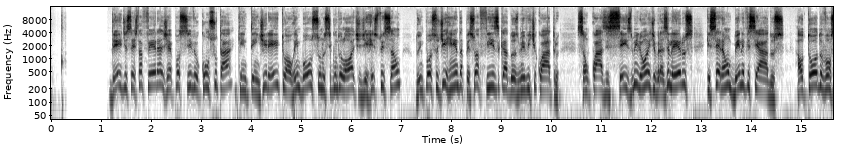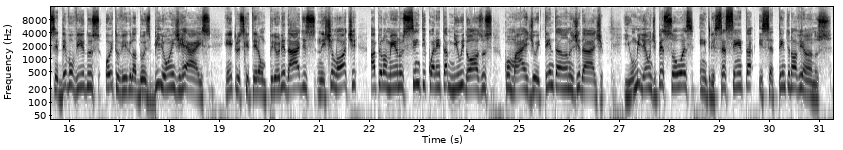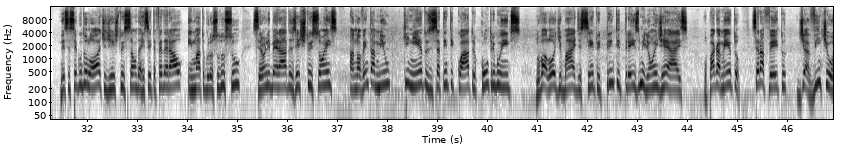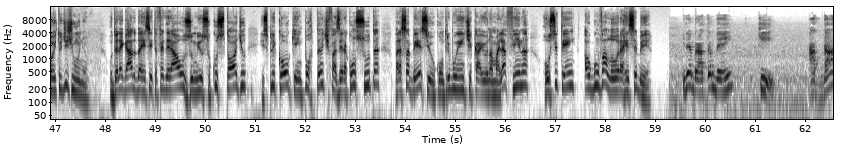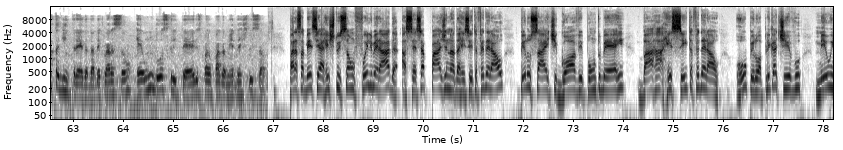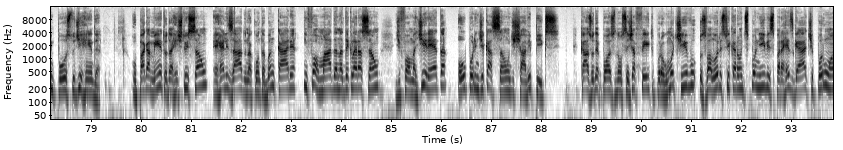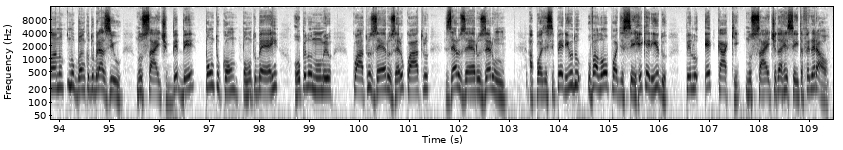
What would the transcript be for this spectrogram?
Desde sexta-feira já é possível consultar quem tem direito ao reembolso no segundo lote de restituição do Imposto de Renda Pessoa Física 2024. São quase 6 milhões de brasileiros que serão beneficiados. Ao todo, vão ser devolvidos 8,2 bilhões de reais. Entre os que terão prioridades neste lote, há pelo menos 140 mil idosos com mais de 80 anos de idade e um milhão de pessoas entre 60 e 79 anos. Nesse segundo lote de restituição da Receita Federal, em Mato Grosso do Sul, serão liberadas restituições a 90.574 contribuintes, no valor de mais de 133 milhões de reais o pagamento será feito dia 28 de junho. O delegado da Receita Federal, Zumilso Custódio, explicou que é importante fazer a consulta para saber se o contribuinte caiu na malha fina ou se tem algum valor a receber. E lembrar também que a data de entrega da declaração é um dos critérios para o pagamento da restituição. Para saber se a restituição foi liberada, acesse a página da Receita Federal pelo site gov.br barra Receita Federal ou pelo aplicativo Meu Imposto de Renda. O pagamento da restituição é realizado na conta bancária informada na declaração de forma direta ou por indicação de chave Pix. Caso o depósito não seja feito por algum motivo, os valores ficarão disponíveis para resgate por um ano no Banco do Brasil, no site bb com.br ou pelo número 4004 0001. Após esse período, o valor pode ser requerido pelo ECAC no site da Receita Federal.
